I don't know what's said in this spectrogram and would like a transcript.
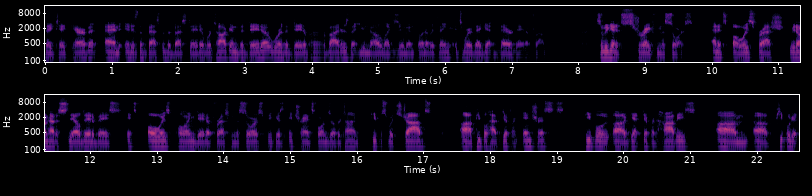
they take care of it, and it is the best of the best data. We're talking the data where the data providers that you know, like ZoomInfo and everything, it's where they get their data from. So we get it straight from the source, and it's always fresh. We don't have a stale database. It's always pulling data fresh from the source because it transforms over time. People switch jobs. Uh, people have different interests. People uh, get different hobbies um, uh, people get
